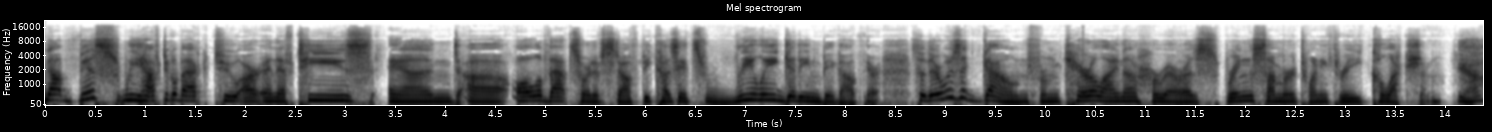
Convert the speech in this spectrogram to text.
Now, this we have to go back to our NFTs and uh, all of that sort of stuff because it's really getting big out there. So there was a gown from Carolina Herrera's Spring Summer 23 collection. Yeah.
